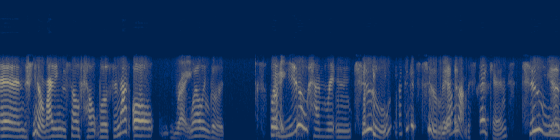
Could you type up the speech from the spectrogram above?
and you know writing the self help books, and that's all Right. well and good. But Right. you have written two, I think it's two, if I'm not mistaken, two. Yes,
